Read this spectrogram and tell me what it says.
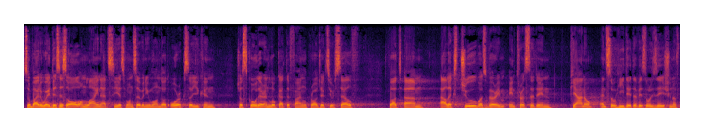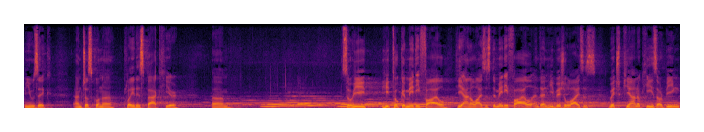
So by the way, this is all online at cs171.org, so you can just go there and look at the final projects yourself. But um, Alex Chu was very interested in piano, and so he did a visualization of music. I'm just going to play this back here. Um, so he, he took a MIDI file, he analyzes the MIDI file, and then he visualizes which piano keys are being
